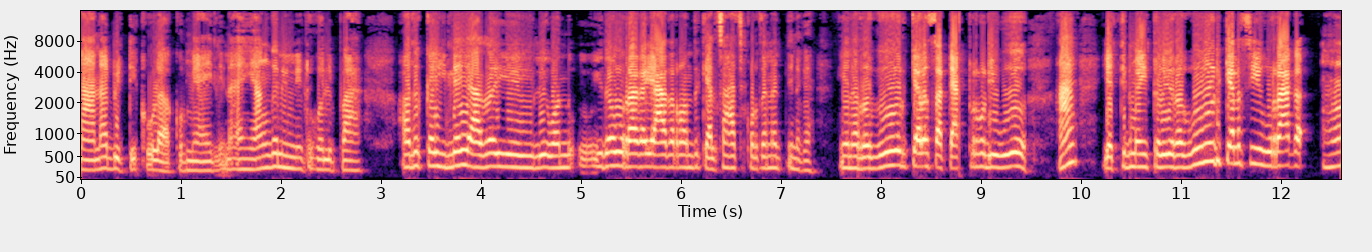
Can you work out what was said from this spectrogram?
ನಾನ ಬಿಟ್ಟಿ ಕೂಳಾಕು ಮ್ಯಾಲಿನ ಹೆಂಗ ನಿನ್ನ ಇಟ್ಕೊಲಿಪ್ಪ? ಅದಕ್ಕೆ ಇಲ್ಲೇ ಯಾವ್ದ ಇಲ್ಲಿ ಒಂದು ಇದ ಊರಾಗ ಯಾವ್ದಾರ ಒಂದು ಕೆಲಸ ಹಚ್ಕೊಡ್ತಾನೆ ನಿನಗೆ. ಏನ ರಗೂಡ್ ಕೆಲಸ ಟ್ಯಾಕ್ಟರ್ ಹೊಡಿವು ಹಾ ಎತ್ತಿನ ಮೈ ತೊಳಿ ರಗೂಡ್ ಕೆಲಸ ಈ ಊರಾಗ. ಹಾ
